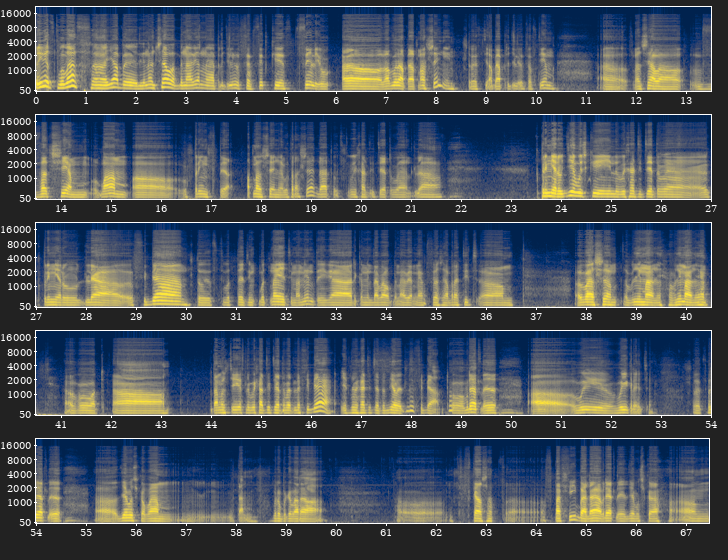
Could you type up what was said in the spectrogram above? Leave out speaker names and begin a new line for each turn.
Приветствую вас. Э, я бы для начала бы, наверное, определился все-таки с целью э, возврата отношений. То есть я бы определился с тем, э, сначала, зачем вам, э, в принципе, отношения возвращать, да, то есть вы хотите этого для примеру, девушки, или вы хотите этого, к примеру, для себя, то есть вот этим, вот на эти моменты я рекомендовал бы, наверное, все же обратить э, ваше внимание, внимание, вот, э, потому что если вы хотите этого для себя, если вы хотите это делать для себя, то вряд ли э, вы выиграете то есть вряд ли э, девушка вам, там, грубо говоря, э, скажет э, спасибо, да, вряд ли девушка э,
